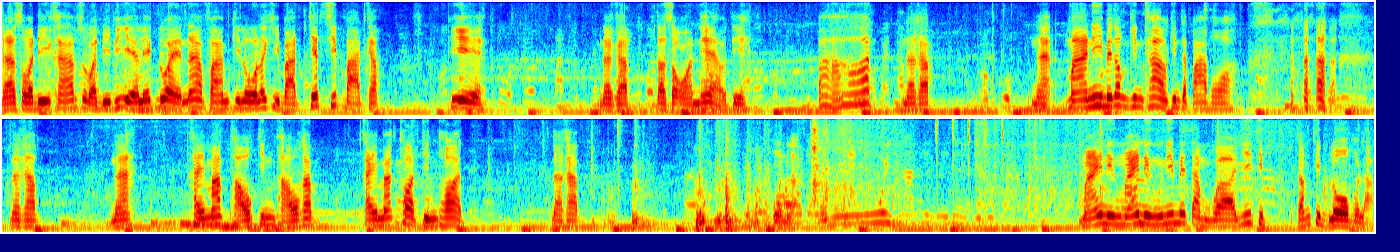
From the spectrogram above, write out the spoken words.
นะสวัสดีครับ สวัสดีพี่เอเล็กด้วยหน้าฟาร์มกิโลละกี่บาท 70 บาทครับ พี่เอนะครับตาสออนแท้วตีปาดนะครับนะมานี่ไม่ต้องกินข้าวกินแต่ปลาพอนะครับนะใครมักเผากินเผาครับ ใครมักทอดกินทอดนะครับควรละโอ้ยไม้หนึ่งไม้หนึ่งวันนี้ไม่ต่ำกว่า 20 30 โลพุ่นละ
